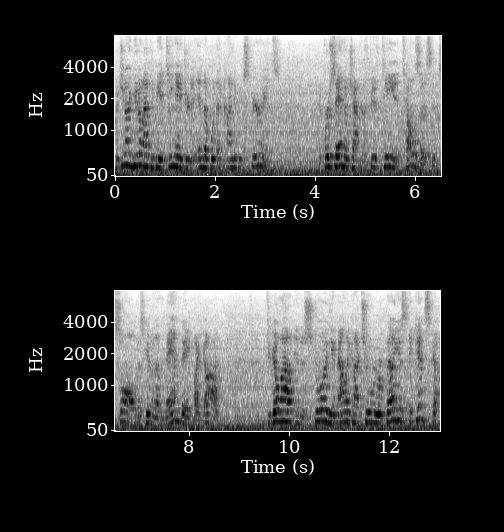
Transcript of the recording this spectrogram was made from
But you know, you don't have to be a teenager to end up with that kind of experience. In 1 Samuel chapter 15, it tells us that Saul was given a mandate by God to go out and destroy the Amalekites who were rebellious against God.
